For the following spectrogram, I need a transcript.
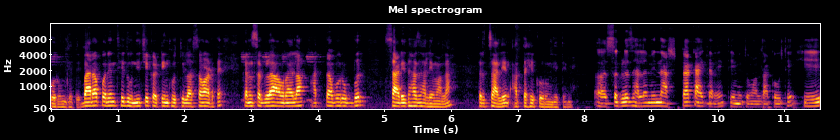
करून घेते. बारापर्यंत हे दोन्हीचे कटिंग होतील असं वाटतं कारण सगळं आवरायला आत्ता बरोबर साडेदहा झाले मला तर चालेल आता हे करून घेते मी. सगळं झालं मी नाश्ता काय कराय ते मी तुम्हाला दाखवते. हे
